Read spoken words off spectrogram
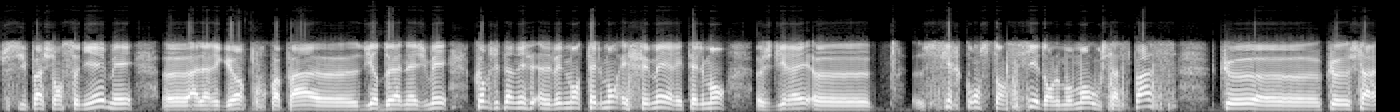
je suis pas chansonnier, mais euh, à la rigueur, pourquoi pas dire de la neige. Mais comme c'est un, événement tellement éphémère et tellement, je dirais, circonstancié dans le moment où ça se passe que, euh, que ça,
